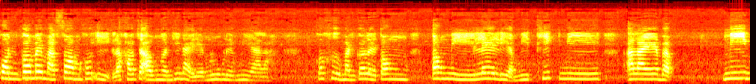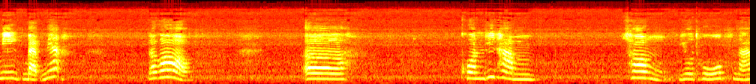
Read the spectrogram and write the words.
คนก็ไม่มาซ่อมเขาอีก แล้วเขาจะเอาเงินที่ไหนเลี้ยงลูกเลี้ยงเมียล่ะ ก็คือมันก็เลยต้องต้องมีเล่เหลี่ยมมีทิกมีอะไรแบบ มีมีแบบเนี้ย แล้วก็ เออคนที่ทำ ช่อง YouTube นะ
